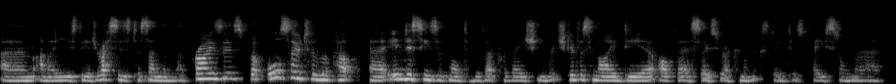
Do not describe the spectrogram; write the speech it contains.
Um, and I used the addresses to send them their prizes, but also to look up uh, indices of multiple deprivation, which give us an idea of their socioeconomic status based on their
